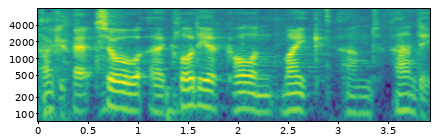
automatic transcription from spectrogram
Thank you. Uh, so, uh, Claudia, Colin, Mike and Andy.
